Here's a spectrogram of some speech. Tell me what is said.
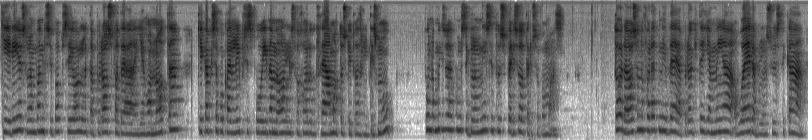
κυρίως λαμβάνοντας υπόψη όλα τα πρόσφατα γεγονότα και κάποιες αποκαλύψεις που είδαμε όλοι στον χώρο του θεάματος και του αθλητισμού που νομίζω έχουν συγκλονίσει τους περισσότερους από εμάς. Τώρα, όσον αφορά την ιδέα, πρόκειται για μια wearable, ουσιαστικά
